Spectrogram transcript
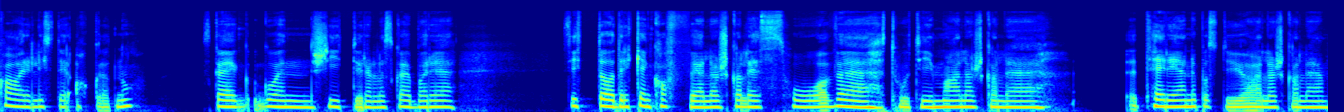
hva har jeg lyst til akkurat nå? Skal jeg gå en skitur, eller skal jeg bare sitte og drikke en kaffe, eller skal jeg sove to timer, eller skal jeg trene på stua, eller skal jeg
